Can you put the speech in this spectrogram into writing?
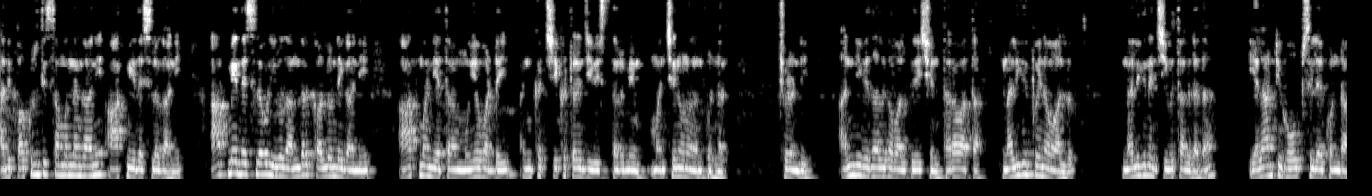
అది ప్రకృతి సంబంధం కానీ ఆత్మీయ దశలో కానీ ఆత్మీయ దశలో కూడా ఈరోజు అందరు కళ్ళుండే కానీ ఆత్మ నేతరం ముయ్యబడ్డాయి. ఇంకా చీకట్లో జీవిస్తారు. మేము మంచిగా ఉన్నాం అనుకుంటున్నారు చూడండి అన్ని విధాలుగా వాళ్ళు పేసిన తర్వాత నలిగిపోయిన వాళ్ళు నలిగిన జీవితాలు కదా. ఎలాంటి హోప్స్ లేకుండా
